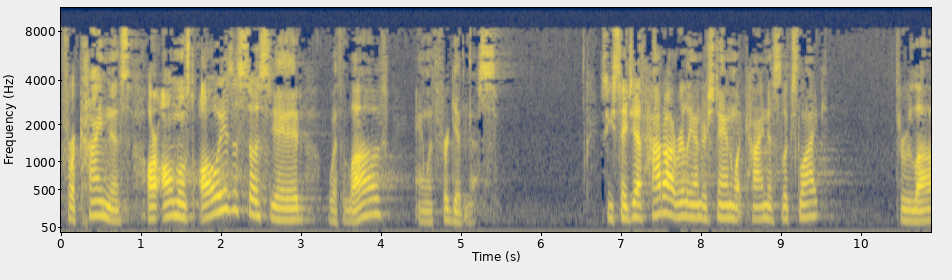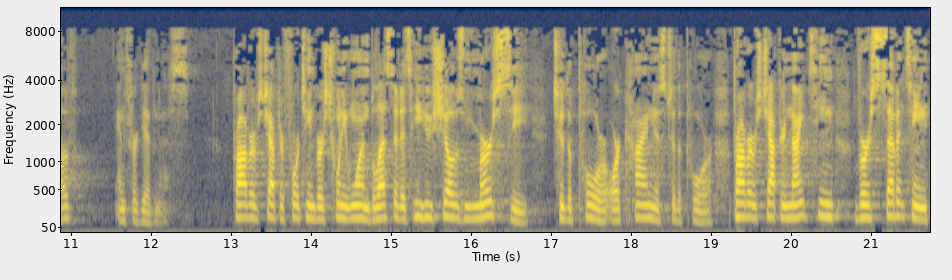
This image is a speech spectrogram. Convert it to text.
for kindness are almost always associated with love and with forgiveness. So you say, Jeff, how do I really understand what kindness looks like? Through love and forgiveness. Proverbs chapter 14 verse 21, blessed is he who shows mercy to the poor or kindness to the poor. Proverbs chapter 19 verse 17,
